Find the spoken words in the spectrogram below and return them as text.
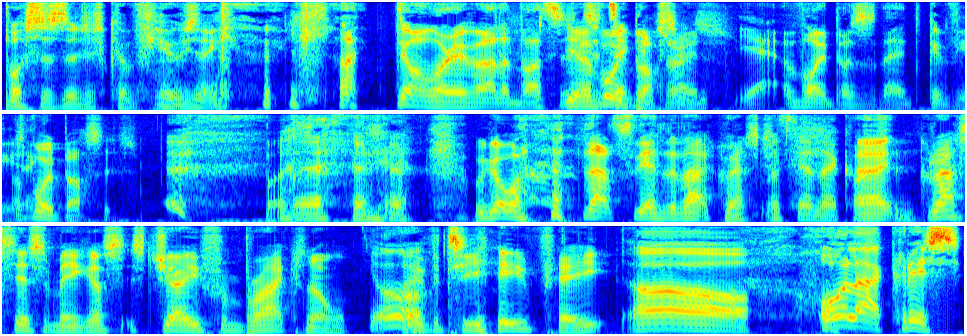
buses are just confusing. like, don't worry about the buses. Yeah, just avoid buses. Yeah, avoid buses. They're confusing. Avoid buses. But, yeah, we got one. That's the end of that question. That's the end of that Uh, question. gracias, amigos. It's Joe from Bracknell. Oh. Over to you, Pete. Oh, hola, Chris.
